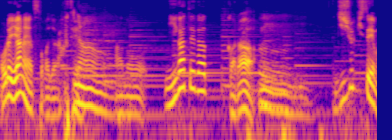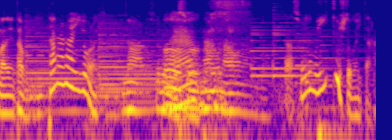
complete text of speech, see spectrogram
俺嫌なやつとかじゃなくて、あの、苦手だから、うんうん。自主規制までに多分至らないような気がなるするうんんですよ。なるほど、なるほそれでもいいっていう人がいたら、ど。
